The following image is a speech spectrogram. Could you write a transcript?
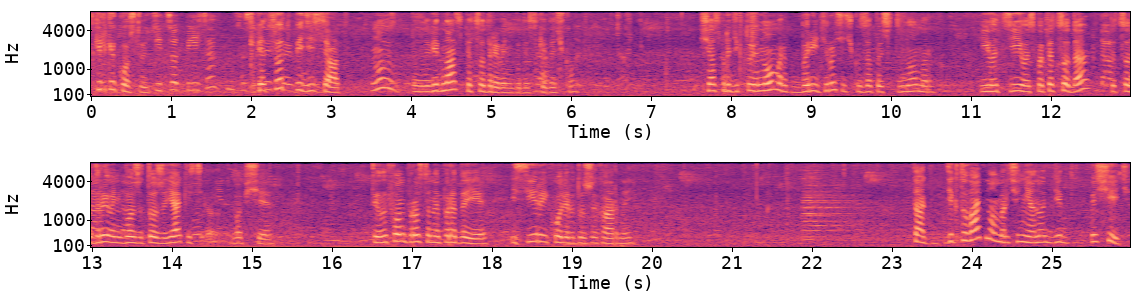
Скільки коштують? 550? ну, со скидочкой 550. Ну, від нас 500 гривень буде скидочка. Зараз продиктую номер, беріть ручечку, запишете номер. І оці ось по 500, да? Да, 500 да, гривень, боже, теж якість взагалі. Телефон просто не передає. І сірий колір дуже гарний. Так, диктувати номер чи ні? Ну, пишіть,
